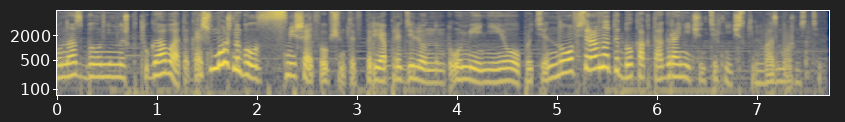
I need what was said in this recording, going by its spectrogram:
У нас было немножко туговато. Конечно, можно было смешать, в общем-то, при определенном умении и опыте, но все равно ты был как-то ограничен техническими возможностями.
